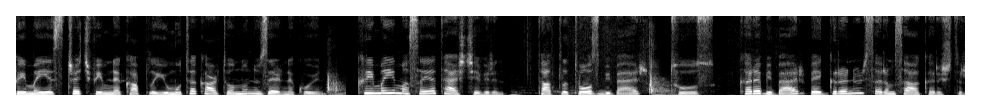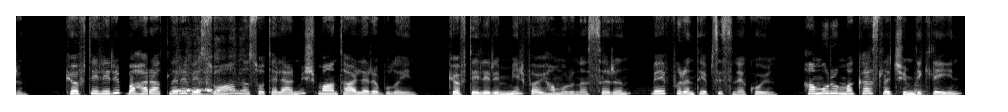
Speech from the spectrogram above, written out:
Kıymayı streç filmle kaplı yumurta kartonunun üzerine koyun. Kıymayı masaya ters çevirin. Tatlı toz biber, tuz, karabiber ve granül sarımsağı karıştırın. Köfteleri baharatları ve soğanla sotelenmiş mantarlara bulayın. Köfteleri milföy hamuruna sarın ve fırın tepsisine koyun. Hamuru makasla çimdikleyin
